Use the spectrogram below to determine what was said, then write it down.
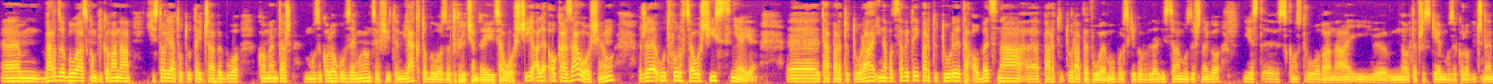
Um, bardzo była skomplikowana historia, to tutaj trzeba by było komentarz muzykologów zajmujących się tym, jak to było z odkryciem tej całości, ale okazało się, że utwór w całości istnieje. E, ta partytura i na podstawie tej partytury ta obecna e, partytura PWM-u, Polskiego Wydawnictwa Muzycznego jest e, skonstruowana i no, te wszystkie muzykologiczne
